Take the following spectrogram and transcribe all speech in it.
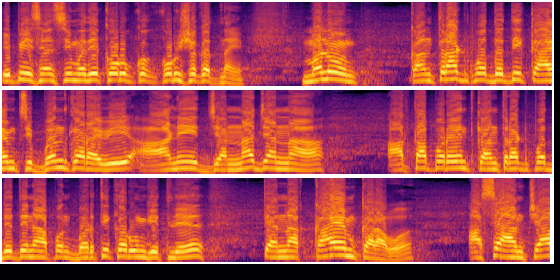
एफिशियन्सीमध्ये करू करू शकत नाही. म्हणून कंत्राट पद्धती कायमची बंद करावी आणि ज्यांना ज्यांना आतापर्यंत कंत्राट पद्धतीने आपण भरती करून घेतले त्यांना कायम करावं असे आमच्या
